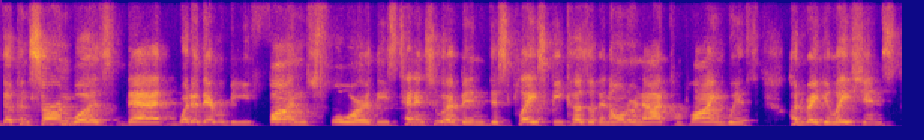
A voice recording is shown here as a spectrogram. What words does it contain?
the concern was that whether there would be funds for these tenants who have been displaced because of an owner not complying with HUD regulations.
